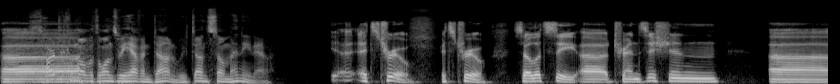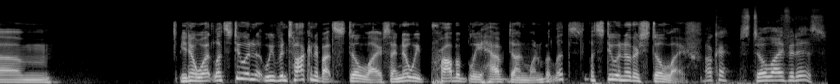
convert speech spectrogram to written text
Uh, It's hard to come up with ones we haven't done. We've done so many now. Yeah, it's true. It's true. So let's see. Uh, transition. Um, you know what? Let's do it. We've been talking about still lifes. I know we probably have done one, but let's let's do another still life. Okay. Still life. It is.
